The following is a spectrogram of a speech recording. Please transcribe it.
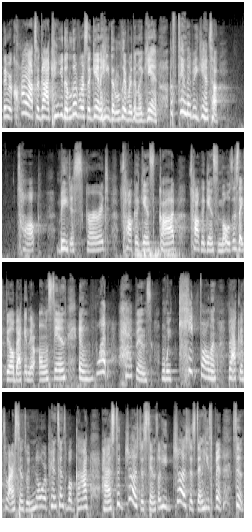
they would cry out to God, Can you deliver us again? And he delivered them again. But then they began to talk be discouraged, talk against God, talk against Moses. They fell back in their own sins. And what happens when we keep falling back into our sins with no repentance? Well, God has to judge the sin. So he judged the sin. He sent, sent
